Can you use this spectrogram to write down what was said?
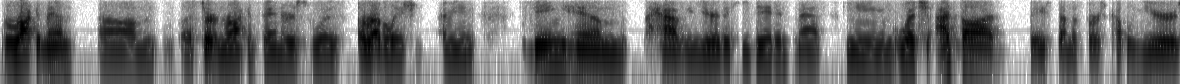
Rocket Man, um, a certain Rocket Sanders was a revelation. I mean, seeing him have the year that he did in that scheme, which I thought, based on the first couple of years,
